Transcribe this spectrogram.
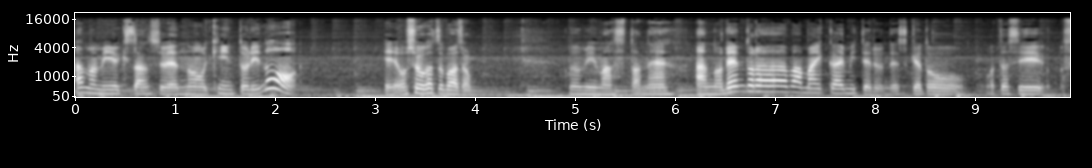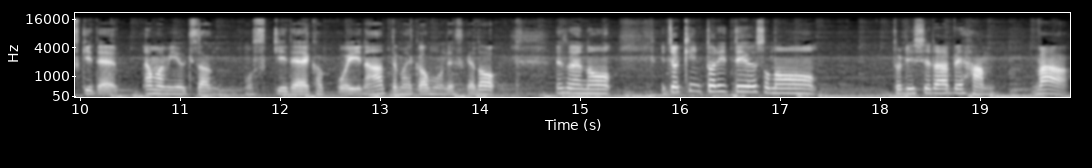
天海祐希さん主演の筋トレの、えー、お正月バージョン読みましたね。あの連ドラは毎回見てるんですけど私好きで天海祐希さんも好きでかっこいいなって毎回思うんですけどでそれの一応筋トレっていうその取調べ班は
